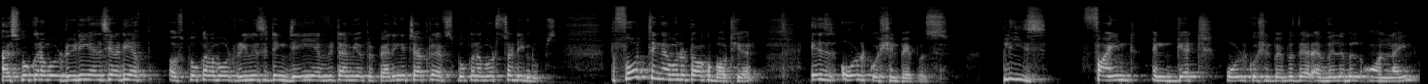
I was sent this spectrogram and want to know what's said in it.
I've spoken about reading NCERT, I've, I've, spoken about revisiting JEE every time you're preparing a chapter, I've spoken about study groups. The fourth thing I want to talk about here is old question papers. Please find and get old question papers, they're available online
